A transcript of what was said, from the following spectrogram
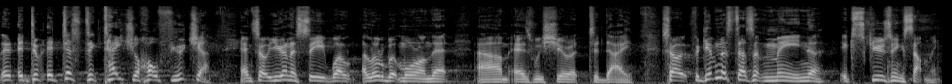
it, it, just dictates your whole future. And so you're going to see, well, a little bit more on that um, as we share it today. So forgiveness doesn't mean excusing something,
